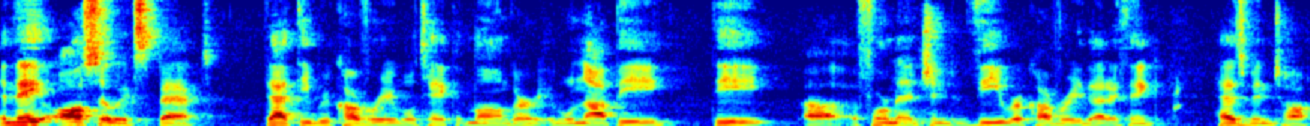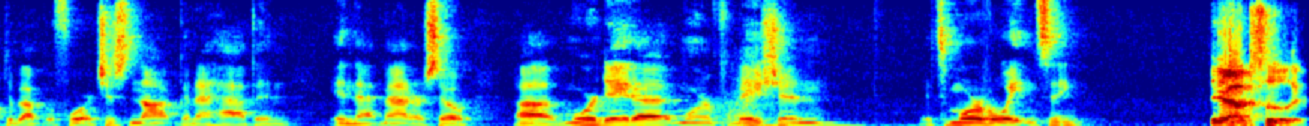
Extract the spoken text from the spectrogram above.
and they also expect that the recovery will take longer. It will not be the uh, aforementioned V recovery that I think has been talked about before. It's just not going to happen in that matter. So uh, more data, more information. It's more of a wait and see. Yeah, absolutely.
